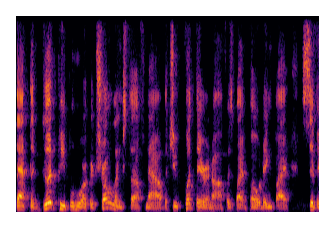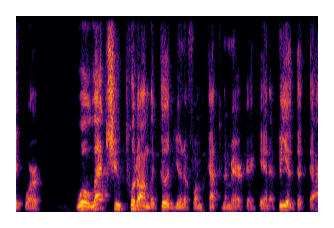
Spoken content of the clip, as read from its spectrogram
that the good people who are controlling stuff now that you put there in office by voting, by civic work, will let you put on the good uniform of Captain America again and be a good guy.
